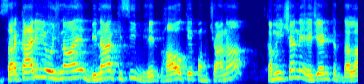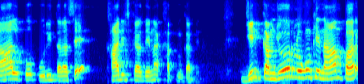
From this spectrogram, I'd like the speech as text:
सरकारी योजनाएँ बिना किसी भेदभाव के पहुंचाना, कमीशन एजेंट दलाल को पूरी तरह से खारिज कर देना, खत्म कर देना। जिन कमज़ोर लोगों के नाम पर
